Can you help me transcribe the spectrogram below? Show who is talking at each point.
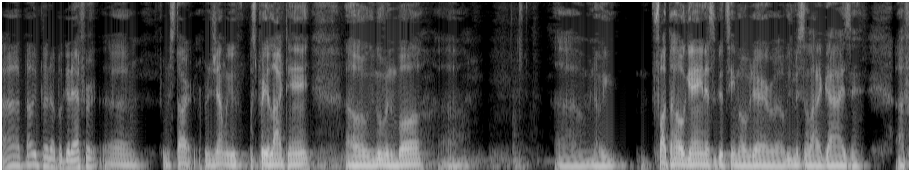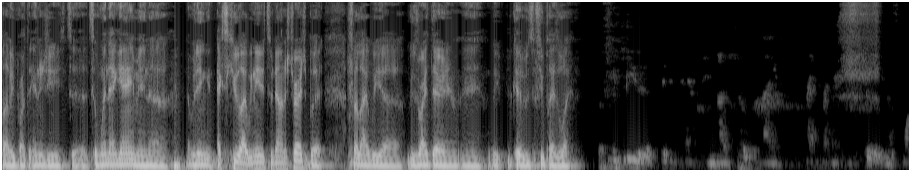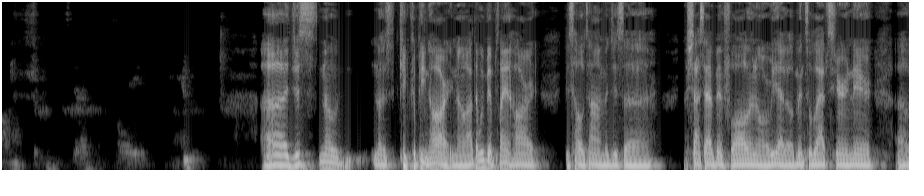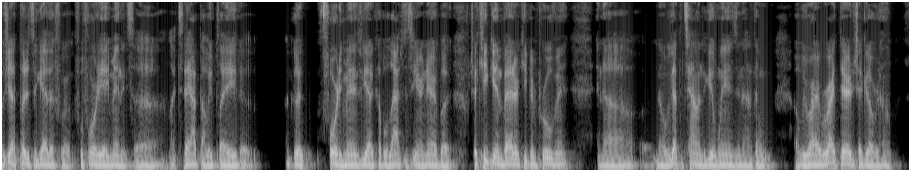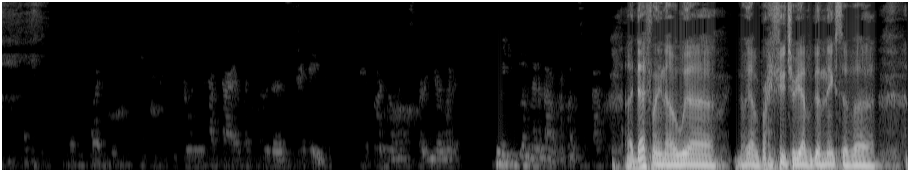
Speaker 1: Uh, I thought we put up a good effort um, from the start. From the jump, we was pretty locked in. Uh, we moving the ball. Uh, uh, you know, we fought the whole game. That's a good team over there. Uh, we missing a lot of guys, and I felt like we brought the energy to, to win that game. And uh, we didn't execute like we needed to down the stretch, but I felt like we uh, we was right there, and, and we because it was a few plays away. Uh, just you know, you know, keep competing hard. You know, I think we've been playing hard this whole time, and just uh, shots have been falling, or we have a mental lapse here and there. Uh, we just have to put it together for for 48 minutes. Uh, like today, I thought we played a, a good 40 minutes. We had a couple lapses here and there, but just keep getting better, keep improving, and uh, you know, we got the talent to get wins, and I think uh, we right we're right there to check it over the hump. Uh, definitely, no. We uh, you know, we have a bright future. We have a good mix of uh,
